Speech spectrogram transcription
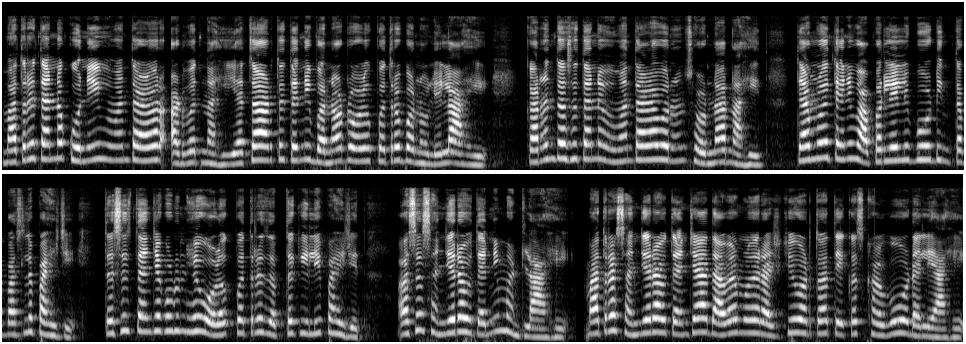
मात्र त्यांना कोणीही विमानतळावर अडवत नाही याचा अर्थ त्यांनी बनावट ओळखपत्र बनवलेलं आहे. कारण तसं त्यांना विमानतळावरून सोडणार नाहीत. त्यामुळे त्यांनी वापरलेले बोर्डिंग तपासलं पाहिजे. तसेच त्यांच्याकडून हे ओळखपत्र जप्त केली पाहिजेत असं संजय राऊत यांनी म्हटलं आहे. मात्र संजय राऊत यांच्या दाव्यामुळे राजकीय वर्तुळात एकच खळबळ उडाली आहे.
